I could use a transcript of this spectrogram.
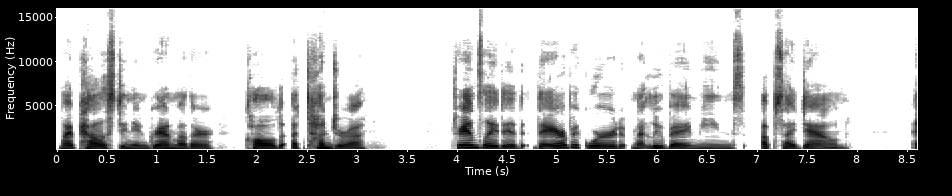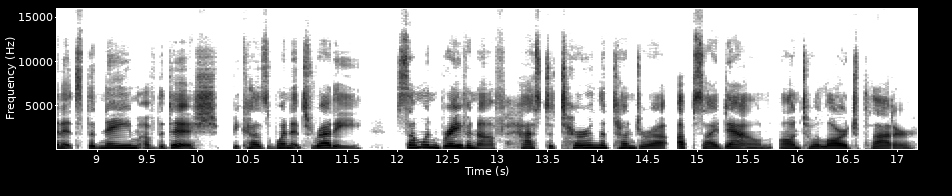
my Palestinian grandmother, called a tanjura. Translated, the Arabic word matlube means upside down, and it's the name of the dish because when it's ready, someone brave enough has to turn the tanjura upside down onto a large platter.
